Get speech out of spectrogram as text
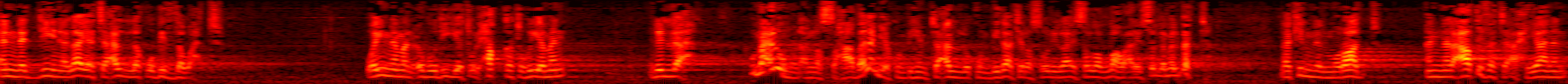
أن الدين لا يتعلق بالذوات وإنما العبودية الحقة هي من؟ لله ومعلوم أن الصحابة لم يكن بهم تعلق بذات رسول الله صلى الله عليه وسلم البتة لكن المراد أن العاطفة أحيانا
